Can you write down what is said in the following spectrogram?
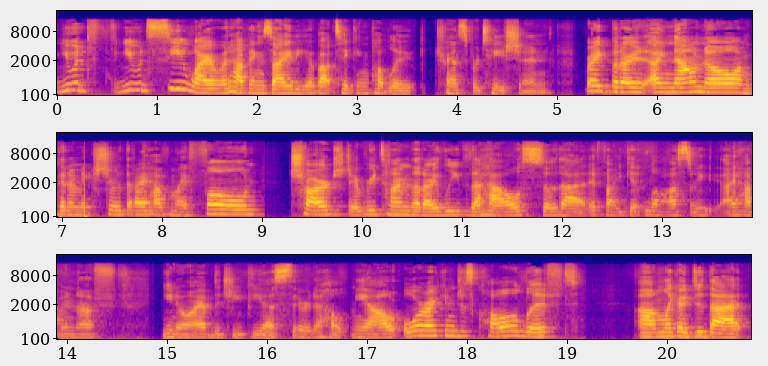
you would you would see why I would have anxiety about taking public transportation, right? But I, I now know I'm gonna make sure that I have my phone charged every time that I leave the house so that if I get lost I, I have enough, you know, I have the GPS there to help me out. Or I can just call a Lyft. Um, like I did that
